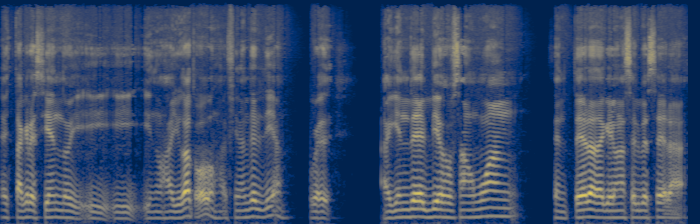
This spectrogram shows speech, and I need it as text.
está creciendo y, nos ayuda a todos al final del día. Porque alguien del viejo San Juan se entera de que hay una cervecera,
